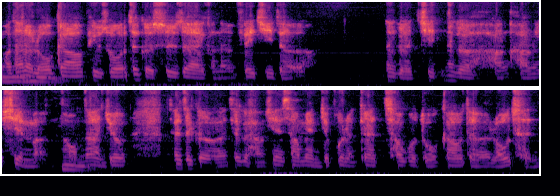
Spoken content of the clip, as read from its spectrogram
哦，它的楼高，譬如说这个是在可能飞机的那个进那个航航线嘛，哦，那你就在这个这个航线上面，你就不能盖超过多高的楼层。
